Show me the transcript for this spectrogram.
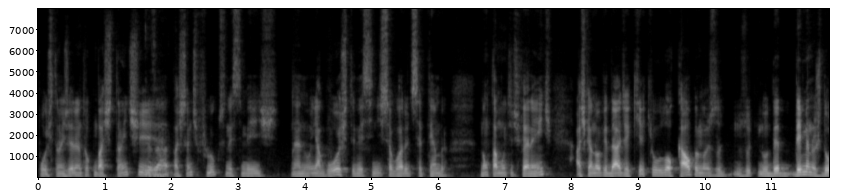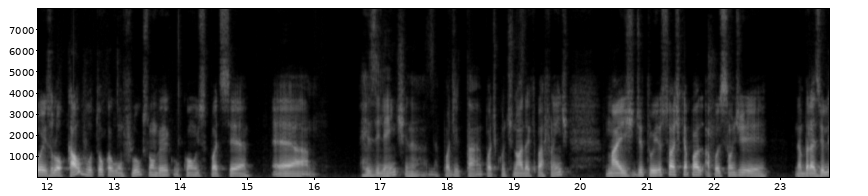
pô, o estrangeiro entrou com bastante, bastante fluxo nesse mês, né, no, em agosto e nesse início agora de setembro, não está muito diferente. Acho que a novidade aqui é que o local, pelo menos no D-2, o local voltou com algum fluxo, vamos ver como isso pode ser é, resiliente, né? pode, tá, pode continuar daqui para frente. Mas, dito isso, acho que a, a posição de né, Brasil ele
